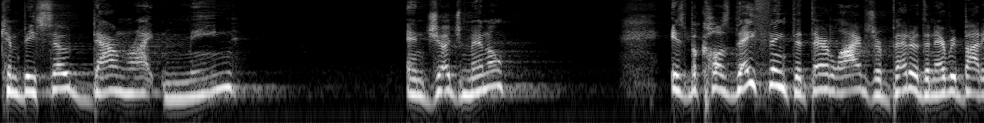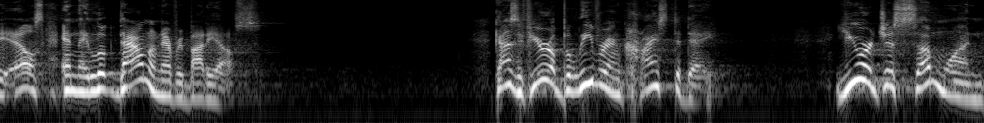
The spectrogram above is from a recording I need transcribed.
can be so downright mean and judgmental is because they think that their lives are better than everybody else and they look down on everybody else. Guys, if you're a believer in Christ today, you are just someone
